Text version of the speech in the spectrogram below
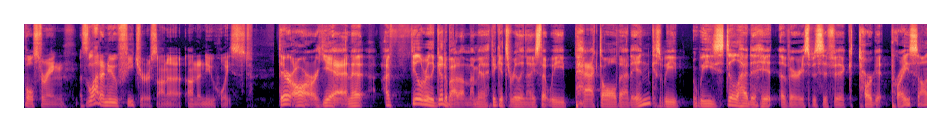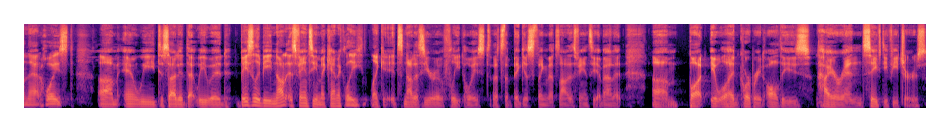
bolstering. There's a lot of new features on a on a new hoist. There are, yeah, and feel really good about them. I mean, I think it's really nice that we packed all that in because we we still had to hit a very specific target price on that hoist. Um, and we decided that we would basically be not as fancy mechanically, like it's not a zero fleet hoist. That's the biggest thing that's not as fancy about it. Um, but it will incorporate all these higher end safety features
